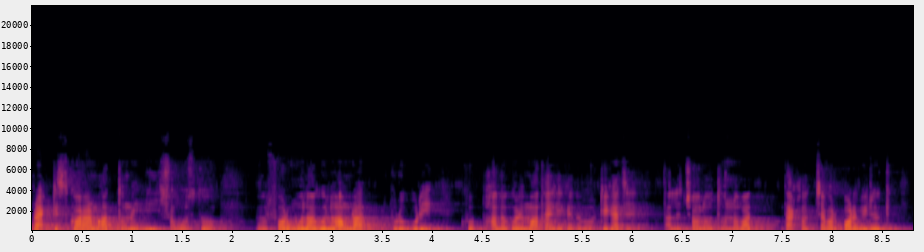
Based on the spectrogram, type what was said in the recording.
প্র্যাকটিস করার মাধ্যমে এই সমস্ত ফর্মুলাগুলো আমরা পুরোপুরি খুব ভালো করে মাথায় রেখে দেবো। ঠিক আছে? তাহলে চলো ধন্যবাদ। দেখা হচ্ছে আবার পরের ভিডিওতে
